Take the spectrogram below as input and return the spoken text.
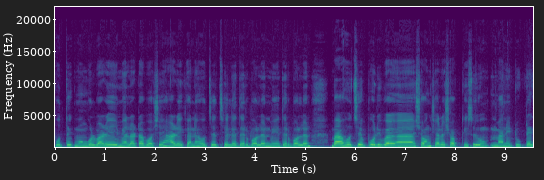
প্রত্যেক মঙ্গলবারে এই মেলাটা বসে। আর এখানে হচ্ছে ছেলেদের বলেন, মেয়েদের বলেন, বা হচ্ছে পরিবার সংসারে সব কিছু মানে টুকটাক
